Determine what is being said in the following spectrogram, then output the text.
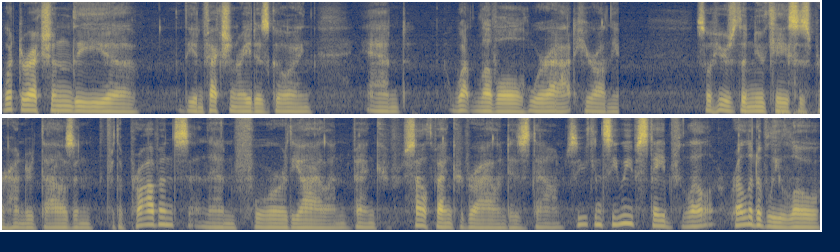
what direction the, uh, the infection rate is going and what level we're at here on the so here's the new cases per 100,000 for the province, and then for the island, Vancouver, South Vancouver Island is down. So you can see we've stayed relatively low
